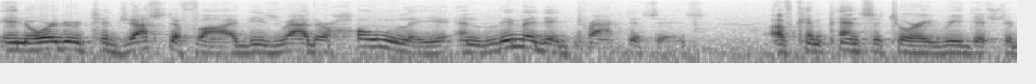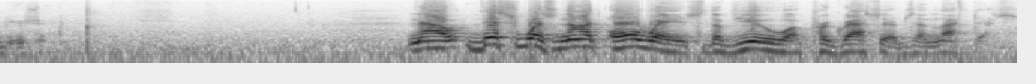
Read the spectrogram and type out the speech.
in order to justify these rather homely and limited practices of compensatory redistribution. Now, this was not always the view of progressives and leftists.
